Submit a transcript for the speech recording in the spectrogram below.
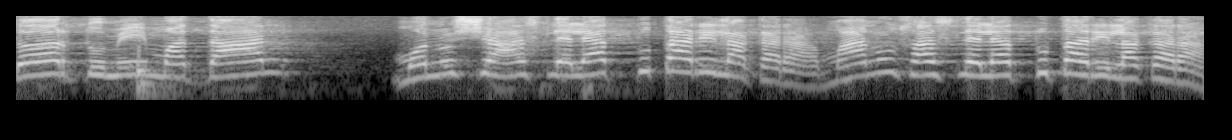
तर तुम्ही मतदान मनुष्य असलेल्या तुतारीला करा माणूस असलेल्या तुतारीला करा.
